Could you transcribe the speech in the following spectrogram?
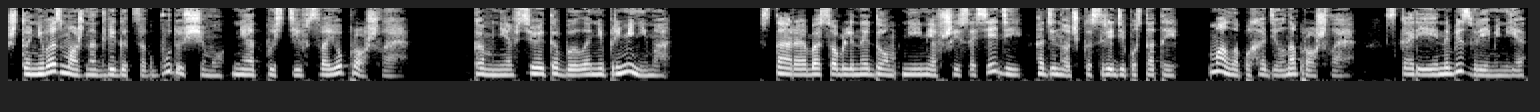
что невозможно двигаться к будущему, не отпустив свое прошлое. Ко мне все это было неприменимо. Старый обособленный дом, не имевший соседей, одиночка среди пустоты, мало походил на прошлое. Скорее на безвременье,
